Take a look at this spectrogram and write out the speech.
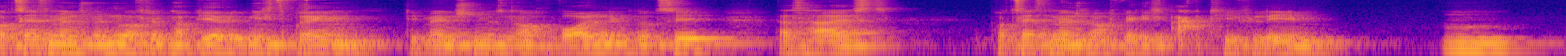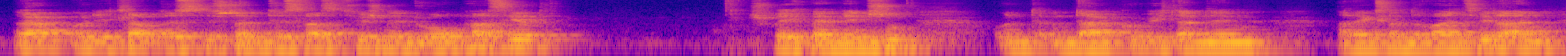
Prozessmanagement nur auf dem Papier wird nichts bringen. Die Menschen müssen auch wollen im Prinzip. Das heißt, Prozessmanagement auch wirklich aktiv leben. Mhm. Ja, und ich glaube, das ist dann das, was zwischen den Ohren passiert, sprich bei Menschen. Und, und da gucke ich dann den Alexander Walz wieder an.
